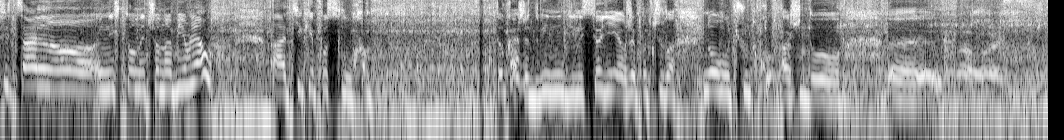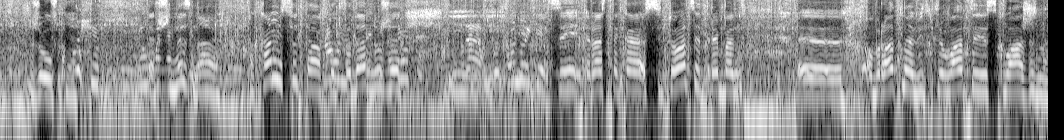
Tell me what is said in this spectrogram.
Офіціально ніхто нічого не об'являв, а тільки по слухам. То каже, дві неділі. Сьогодні я вже почула нову чутку аж до е, жовтня. Так що не знаю. Поки місто так, от вода дуже і це раз така ситуація, треба е, обратно відкривати скважини.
